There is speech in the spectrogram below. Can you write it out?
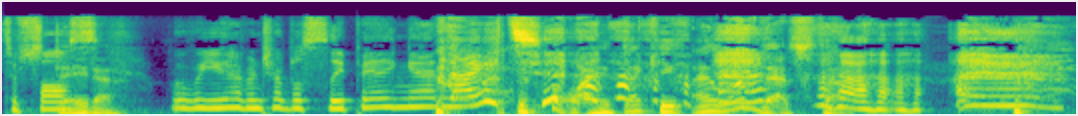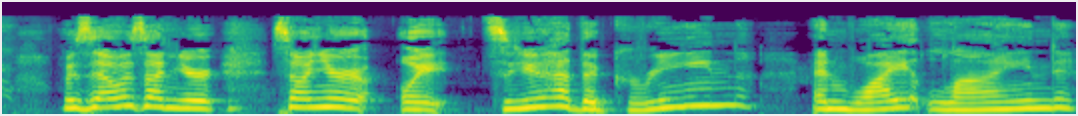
to fall? data. Were you having trouble sleeping at night? Oh, I, that keep, I love that stuff. was that was on your so on your wait? So you had the green and white lined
